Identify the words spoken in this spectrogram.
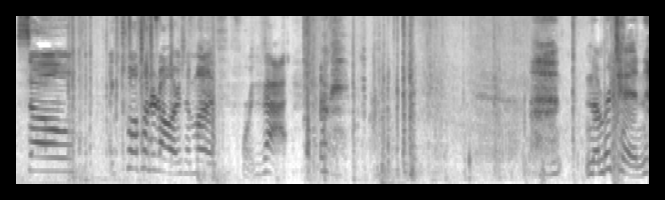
So like $1,200 a month for that. Okay. Number 10.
